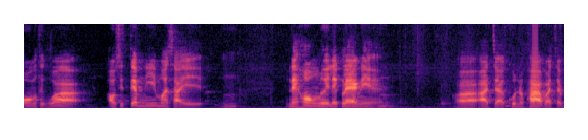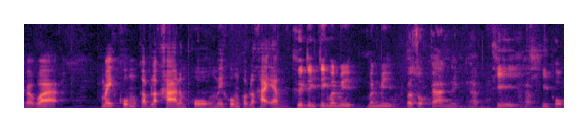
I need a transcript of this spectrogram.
มองถึงว่าเอาซิสเต็มนี้มาใส่อืมในห้องเลยแรก ๆ เนี่ยอืมอ่าอาจจะคุณภาพอาจจะแบบว่าไม่คุ้มกับราคาลำโพง ไม่คุ้มกับราคาแอมป์คือจริง ๆ มันมีมันมีประสบการณ์หนึ่งครับที่ที่ผม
